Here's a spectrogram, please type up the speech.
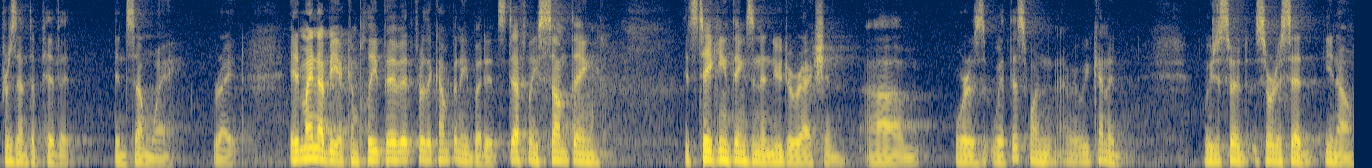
present a pivot in some way, right? It might not be a complete pivot for the company, but it's definitely something it's taking things in a new direction. Um, whereas with this one, I mean, we kind of we just sort sort of said, you know,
